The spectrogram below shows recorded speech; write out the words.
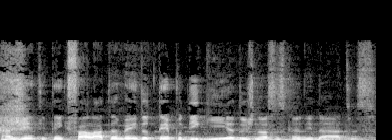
a gente tem que falar também do tempo de guia dos nossos candidatos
